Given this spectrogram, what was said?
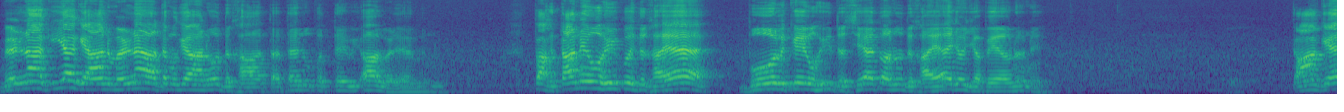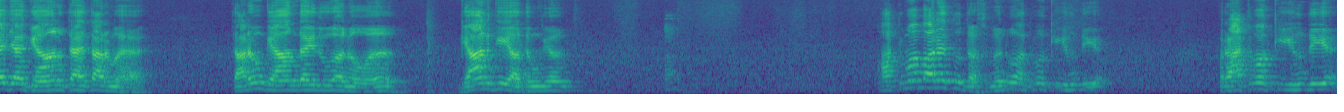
ਮਿਲਣਾ ਕੀ ਆ? ਗਿਆਨ ਮਿਲਣਾ, ਆਤਮ ਗਿਆਨ ਉਹ ਦਿਖਾਤਾ ਤੈਨੂੰ ਪੱਤੇ ਵੀ ਆ ਮਿਲਿਆ ਮੈਨੂੰ। ਭਗਤਾਂ ਨੇ ਉਹੀ ਕੁਝ ਦਿਖਾਇਆ। ਬੋਲ ਕੇ ਉਹੀ ਦੱਸਿਆ, ਤੁਹਾਨੂੰ ਦਿਖਾਇਆ ਜੋ ਜਪਿਆ ਉਹਨਾਂ ਨੇ। ਤਾਂ ਕਿਹਾ ਜੇ ਗਿਆਨ ਤਹਿ ਧਰਮ ਹੈ। ਧਰਮ ਗਿਆਨ ਦਾ ਹੀ ਦੂਆ ਨੋ ਹੈ। ਗਿਆਨ ਕੀ ਆਤਮ ਗਿਆਨ? ਆਤਮਾ ਬਾਰੇ ਤੂੰ ਦੱਸ ਮੈਨੂੰ, ਆਤਮਾ ਕੀ ਹੁੰਦੀ ਹੈ? ਪ੍ਰਾਤਮਾ ਕੀ ਹੁੰਦੀ ਹੈ?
